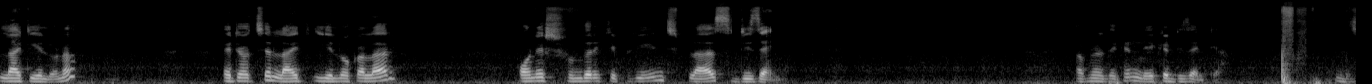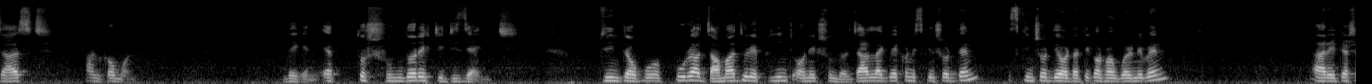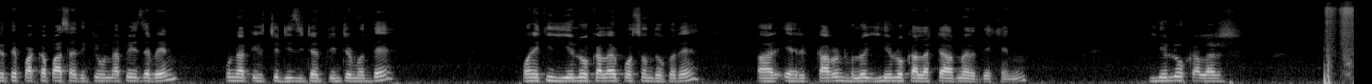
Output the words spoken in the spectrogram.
লাইট ইয়েলো না? এটা হচ্ছে লাইট ইয়েলো কালার অনেক সুন্দর একটি প্রিন্ট প্লাস ডিজাইন আপনারা দেখেন নেকের ডিজাইনটা জাস্ট আনকমন দেখেন, এত সুন্দর একটি ডিজাইন প্রিন্টটা পুরা জামা জুড়ে প্রিন্ট অনেক সুন্দর। যার লাগবে এখন স্ক্রিনশট দেন স্ক্রিনশট দিয়ে অর্ডারটি কনফার্ম করে নেবেন। আর এটার সাথে পাক্কা পাঁচ একটি ওনা পেয়ে যাবেন। ওনাটি হচ্ছে ডিজিটাল প্রিন্টের মধ্যে। অনেকে ইয়েলো কালার পছন্দ করে। আর এর কারণ হলো ইয়েলো কালারটা আপনারা দেখেন। ইয়েলো কালার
